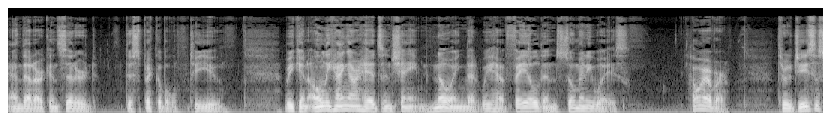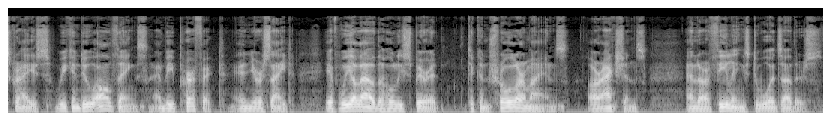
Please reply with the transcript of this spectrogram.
and that are considered despicable to you. We can only hang our heads in shame, knowing that we have failed in so many ways. However, through Jesus Christ, we can do all things and be perfect in your sight if we allow the Holy Spirit to control our minds, our actions, and our feelings towards others.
